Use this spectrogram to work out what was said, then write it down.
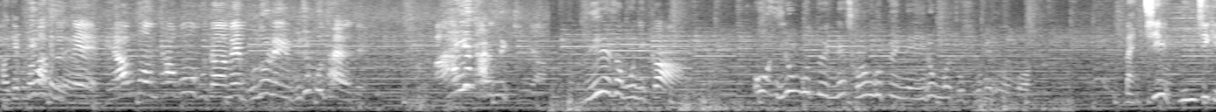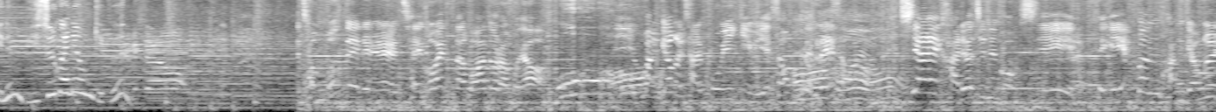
가기 편하겠네. 배한 번 타고 그 다음에 모노레일 무조건 타야 돼. 아예 다른 느낌이야. 위에서 보니까 어 이런 것도 있네 저런 것도 있네 이런 걸 더 보게 되는 것 같아. 마치 움직이는 미술관에 온 기분. 전봇대를 제거했다고 하더라고요. 이 환경을 잘 보이기 위해서. 그래서 시야에 가려지는 거 없이 되게 예쁜 광경을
